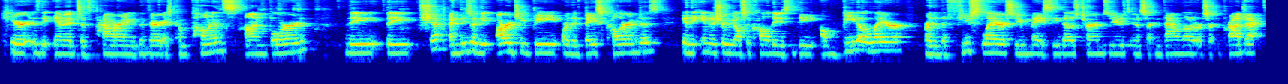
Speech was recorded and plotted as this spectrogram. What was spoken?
Here is the image that's powering the various components on board the, the ship. And these are the RGB or the base color images. In the industry, we also call these the albedo layer or the diffuse layer. So you may see those terms used in a certain download or a certain project.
